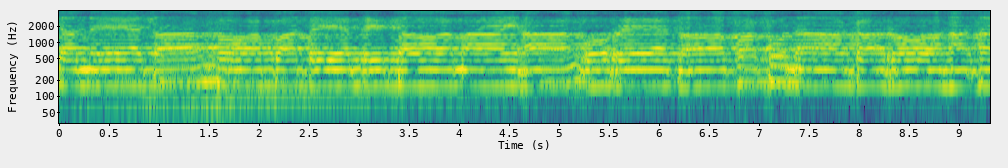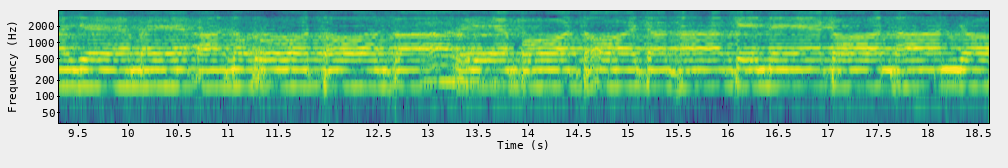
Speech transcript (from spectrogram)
จเนสังโฆปเตนทิตมายหังโอเรสัพคุณากะโรหะทะเยเมอนุโรโทสาเรปุตโตจันทากิเนกอนทานโย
